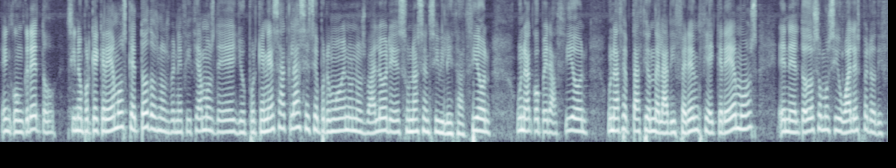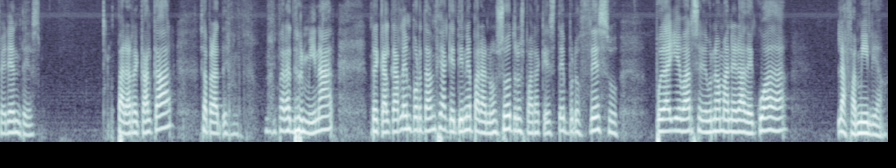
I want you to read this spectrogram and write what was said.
en concreto, sino porque creemos que todos nos beneficiamos de ello, porque en esa clase se promueven unos valores, una sensibilización, una cooperación, una aceptación de la diferencia y creemos en el todos somos iguales pero diferentes. Para recalcar, o sea, para, para terminar, recalcar la importancia que tiene para nosotros, para que este proceso pueda llevarse de una manera adecuada, la familia.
